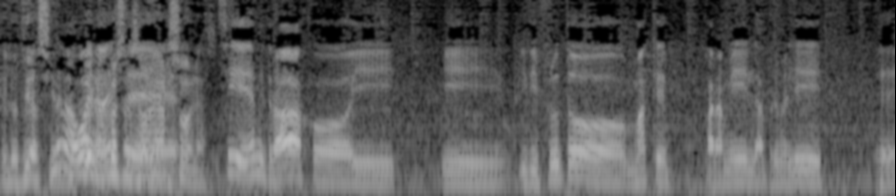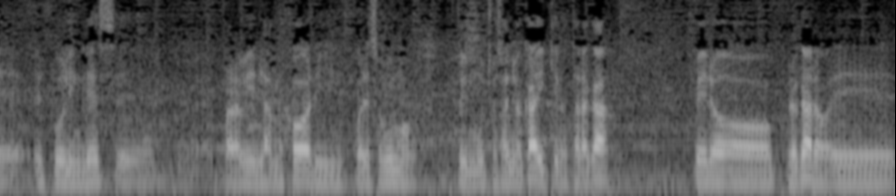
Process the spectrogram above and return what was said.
te lo estoy haciendo, No, Después bueno, las cosas se van a dar eh, solas. Sí, es mi trabajo y, y- y disfruto más que para mí la Premier League, eh, el fútbol inglés, eh, para mí la mejor y por eso mismo estoy muchos años acá y quiero estar acá. Pero, pero claro, eh,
